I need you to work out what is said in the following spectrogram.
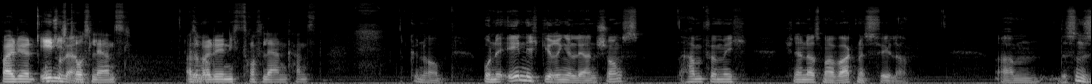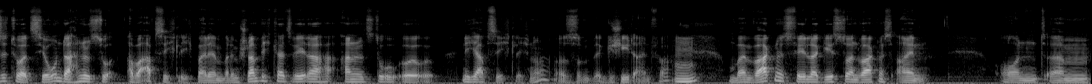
weil du ja eh nicht draus lernst. Also Genau. weil du ja nichts draus lernen kannst. Genau. Und eine ähnlich geringe Lernchance haben für mich, ich nenne das mal Wagnisfehler. Ähm, das ist eine Situation, da handelst du aber absichtlich. Bei dem, bei dem Schlampigkeitsfehler handelst du äh, nicht absichtlich. Ne? Also es geschieht einfach. Und beim Wagnisfehler gehst du ein Wagnis ein. Und ähm,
